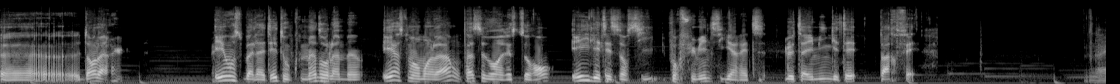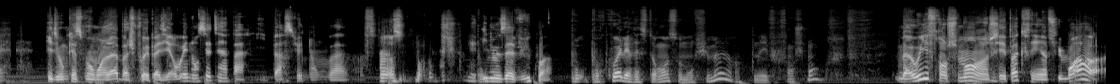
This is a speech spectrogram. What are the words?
euh, dans la rue. Et on se baladait donc main dans la main. Et à ce moment-là, on passe devant un restaurant et il était sorti pour fumer une cigarette. Le timing était parfait. Ouais. Et donc à ce moment-là, bah, je pouvais pas dire oui, non, c'était un pari parce que non, bah, il nous a vus quoi. Pour- pourquoi les restaurants sont non-fumeurs? Mais franchement. Bah oui, franchement, je sais pas créer un fumoir.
